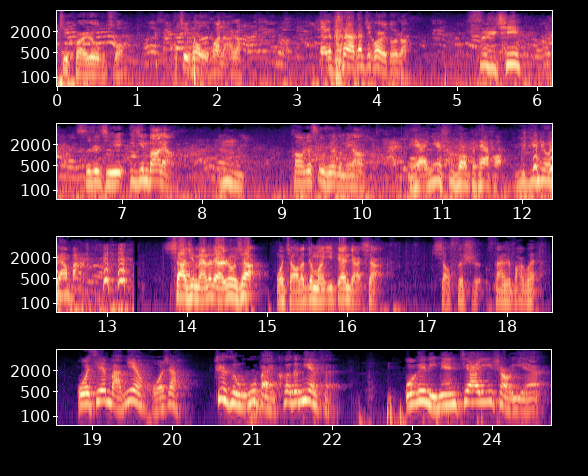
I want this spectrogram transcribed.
这块肉不错，这块五花拿上。来个看下看这块有多少？四十七，四十七，一斤八两。嗯，看我这数学怎么样？哎呀，你数学不太好，一斤六两八。下去买了点肉馅儿，我搅了这么一点点馅儿，小四十，三十八块。我先把面和上，这是五百克的面粉，我给里面加一勺盐，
